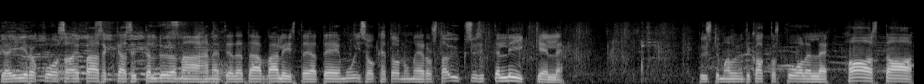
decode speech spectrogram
Ja Iiro Kuosa ei pääsekään sitten lyömään. Hänet jätetään välistä ja Teemu Isoketo numerosta yksi sitten liikkeelle. Pystymallinti kakkospuolelle, haastaa,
